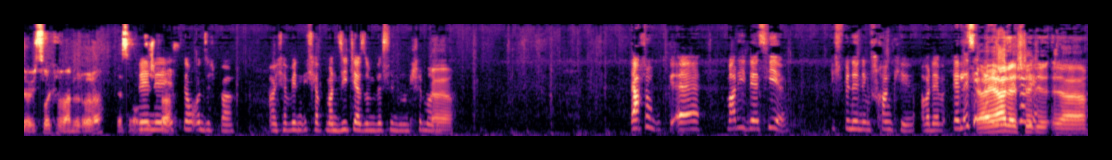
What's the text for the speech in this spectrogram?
habe ich zurückverwandelt, oder? Der ist immer Nee, unsichtbar. nee, ist noch unsichtbar. Aber ich habe ihn, ich hab, man sieht ja so ein bisschen so ein Schimmern. Ja, ja. Achtung, äh, Martin, der ist hier. Ich bin in dem Schrank hier. Aber der, der ist Ja, ja, der ist steht hier. Ja.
